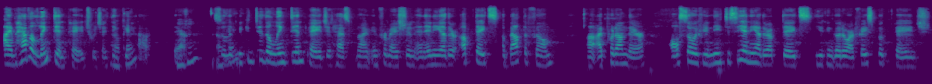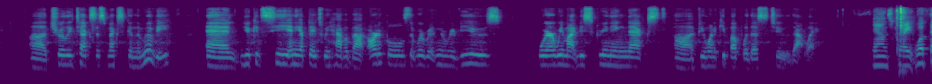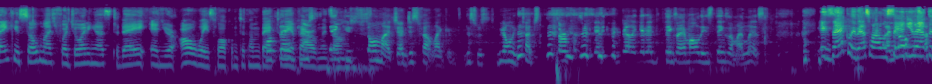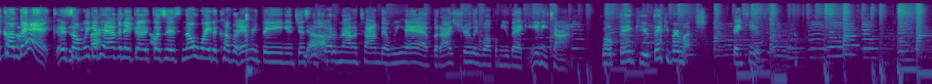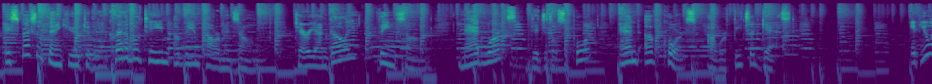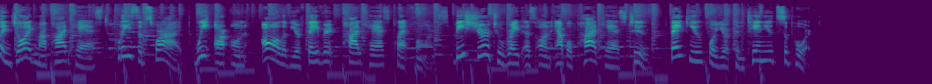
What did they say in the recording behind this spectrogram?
I have a LinkedIn page, which I think okay. you have there. Mm-hmm. Okay. So that we can do the LinkedIn page. It has my information and any other updates about the film uh, I put on there. Also, if you need to see any other updates, you can go to our Facebook page, uh, Truly Texas Mexican the Movie, and you can see any updates we have about articles that were written, reviews, where we might be screening next, uh, if you want to keep up with us too that way. Sounds great. Well, thank you so much for joining us today, and you're always welcome to come back well, to the Empowerment you, Zone. Thank you so much. I just felt like this was we only touched the surface. we didn't even really get into things. I have all these things on my list. exactly. That's why I was I saying you have to come back, and so we can have it because uh, there's no way to cover everything in just yeah. the short amount of time that we have. But I surely welcome you back anytime. Well, thank you. Thank you very much. Thank you. A special thank you to the incredible team of the Empowerment Zone. Terry Gully, theme song, NADWorks, digital support, and of course, our featured guest. If you enjoyed my podcast, please subscribe. We are on all of your favorite podcast platforms. Be sure to rate us on Apple Podcasts too. Thank you for your continued support.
